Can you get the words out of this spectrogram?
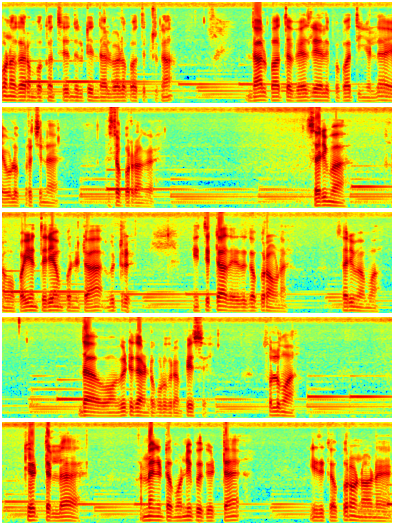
பணக்காரன் பக்கம் சேர்ந்துக்கிட்டு இந்த ஆள் வேலை பார்த்துட்ருக்கான் இந்த ஆள் பார்த்த வேலையால் இப்போ பார்த்தீங்கல்ல எவ்வளோ பிரச்சனை. கஷ்டப்படுறாங்க. சரிம்மா நம்ம பையன் தெரியாமல் பண்ணிட்டான் விட்டுரு. நீ திட்டாத இதுக்கப்புறம் அவனை. சரிம்மாம்மா இந்தா உன் வீட்டுக்காரன்ட்ட கொடுக்குறேன் பேசு. சொல்லுமா கேட்டல்ல அண்ணங்கிட்ட மன்னிப்பு கேட்டேன். இதுக்கப்புறம் நான்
